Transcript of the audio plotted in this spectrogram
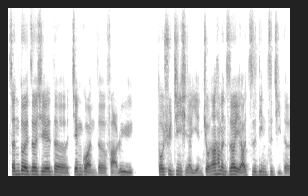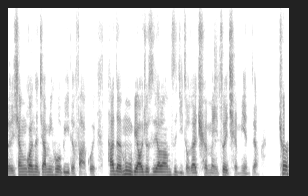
针对这些的监管的法律都去进行了研究，那他们之后也要制定自己的相关的加密货币的法规，他的目标就是要让自己走在全美最前面这样。就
